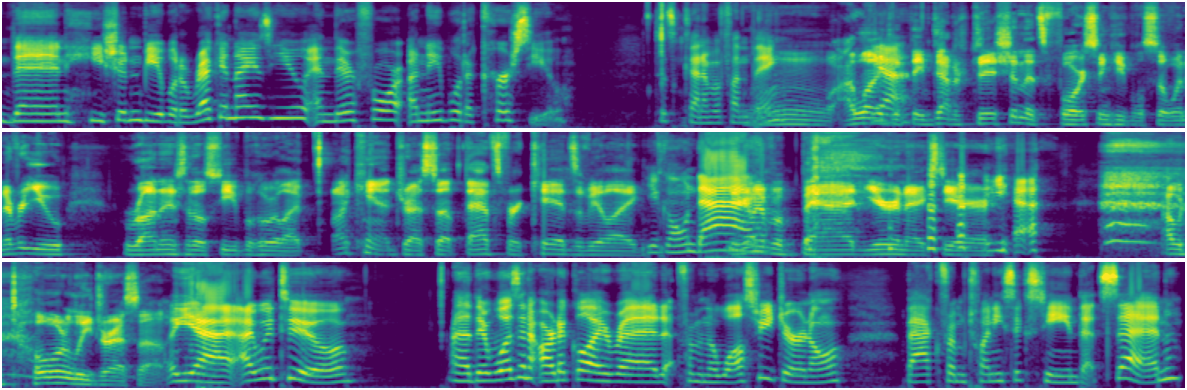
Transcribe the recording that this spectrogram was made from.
then he shouldn't be able to recognize you and therefore unable to curse you. So it's kind of a fun thing. I like Yeah. that they've got a tradition that's forcing people. So whenever you run into those people who are like, I can't dress up, that's for kids, I'll be like, You're gonna die. you're gonna have a bad year next year. yeah. I would totally dress up. Yeah, I would too. Uh, there was an article I read from the Wall Street Journal back from 2016 that said,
